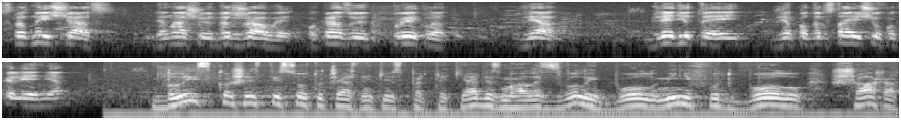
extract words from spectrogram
складний час для нашої держави показують приклад для, для дітей, для подростаючого покоління. Близько 600 учасників спартакіади змагались з волейболу, мініфутболу, шахах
